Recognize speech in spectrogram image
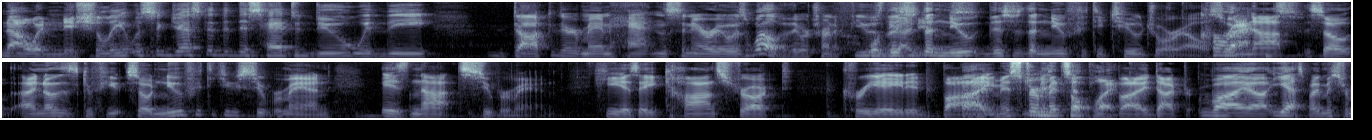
Now, initially, it was suggested that this had to do with the Doctor Manhattan scenario as well, that they were trying to fuse. Well, the this is the ideas. new. This is the new Fifty Two Jor-El. So Correct. not. So I know this is confused. So new Fifty Two Superman is not Superman. He is a construct created by, By Mr. Mxyzptlk. By Doctor. By uh, yes, by Mr.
